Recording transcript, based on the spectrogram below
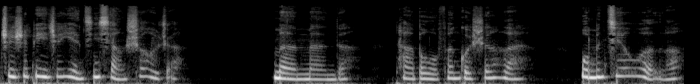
只是闭着眼睛享受着。慢慢的，他帮我翻过身来，我们接吻了。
